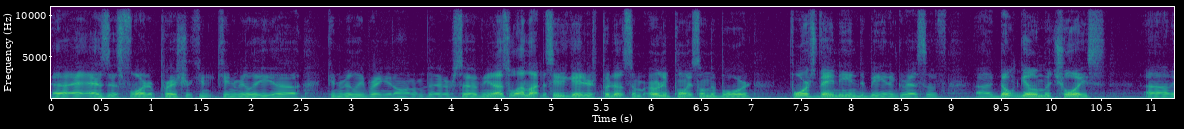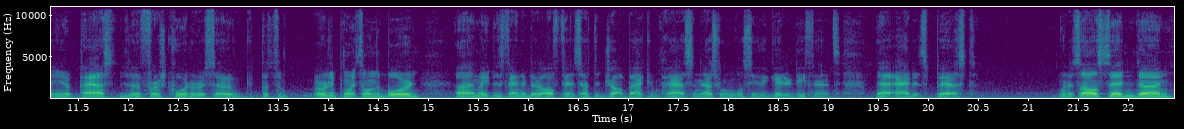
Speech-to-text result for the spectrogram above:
uh, as this Florida pressure can, can really uh, can really bring it on them there. So you know that's why I'd like to see the Gators put up some early points on the board, force Vandy into being aggressive. Uh, don't give them a choice. Um, you know, past the first quarter or so, put some early points on the board. Uh, and make this Vanderbilt offense have to drop back and pass, and that's when we'll see the Gator defense at its best. When it's all said and done,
